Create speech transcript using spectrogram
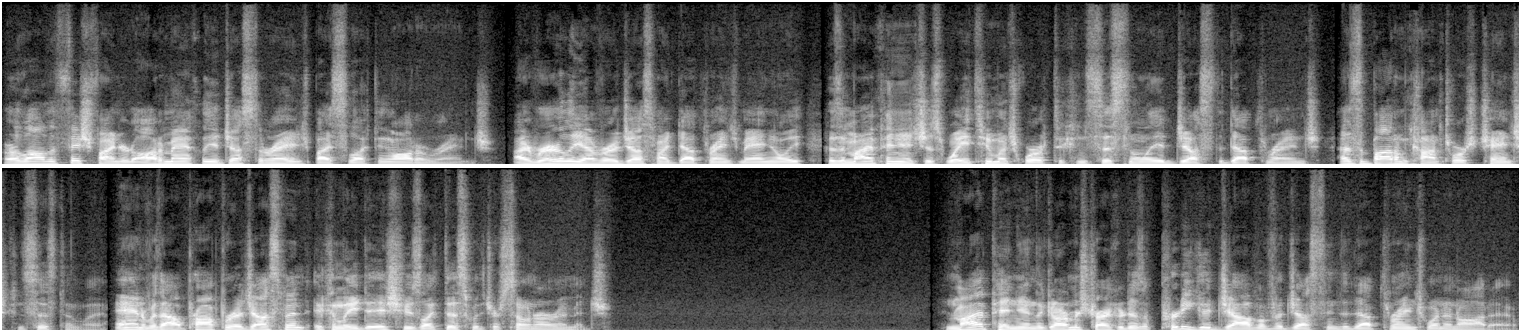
or allow the fish finder to automatically adjust the range by selecting auto range. I rarely ever adjust my depth range manually because in my opinion it's just way too much work to consistently adjust the depth range as the bottom contours change consistently. And without proper adjustment, it can lead to issues like this with your sonar image. In my opinion, the Garmin Striker does a pretty good job of adjusting the depth range when in auto.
